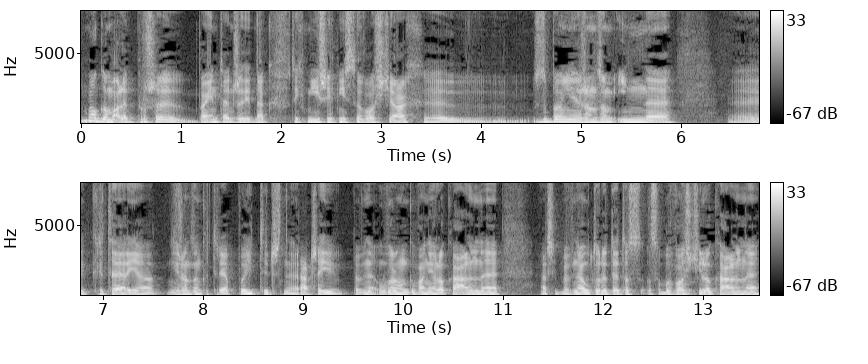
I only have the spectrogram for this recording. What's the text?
Mogą, ale proszę pamiętać, że jednak w tych mniejszych miejscowościach e, zupełnie rządzą inne e, kryteria. Nie rządzą kryteria polityczne, raczej pewne uwarunkowania lokalne, raczej pewne autorytety os- osobowości lokalne.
